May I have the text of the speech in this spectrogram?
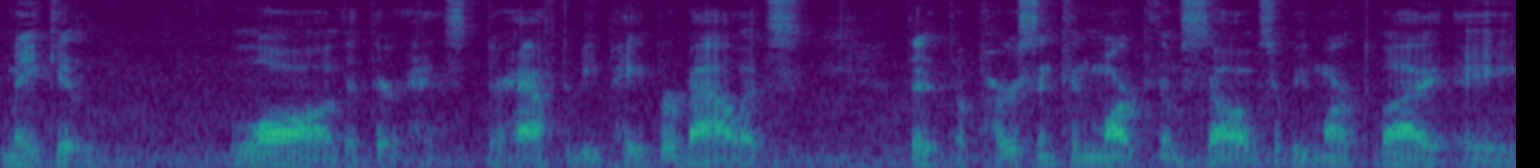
make it law that there has, there have to be paper ballots that a person can mark themselves or be marked by a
